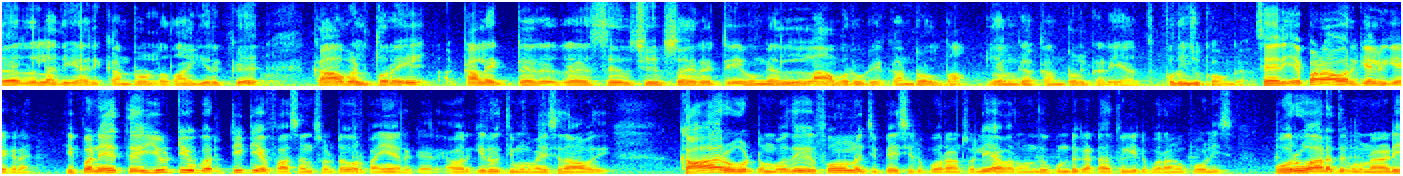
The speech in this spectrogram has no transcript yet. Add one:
தேர்தல் அதிகாரி கண்ட்ரோலில் தான் இருக்குது காவல்துறை கலெக்டர் சீஃப் செக்ரட்டரி இவங்க எல்லாம் அவருடைய கண்ட்ரோல் தான். எங்கள் கண்ட்ரோல் கிடையாது. புரிஞ்சுக்கோங்க. சரி இப்போ நான் ஒரு கேள்வி கேட்குறேன் இப்போ நேற்று யூடியூபர் டிடிஎஃப் ஹாசன் சொல்லிட்டு ஒரு பையன் இருக்கார். அவருக்கு இருபத்தி மூணு வயசு தான் ஆகுது. கார் ஓட்டும்போது ஃபோன் வச்சு பேசிட்டு போகிறான்னு சொல்லி அவர் வந்து குண்டு கட்டா தூக்கிட்டு போகிறாங்க போலீஸ். ஒரு வாரத்துக்கு முன்னாடி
